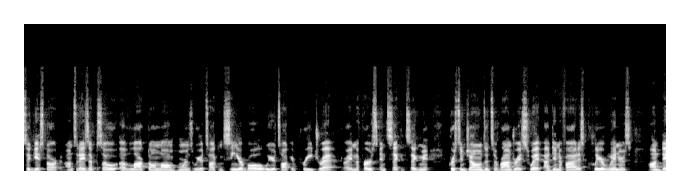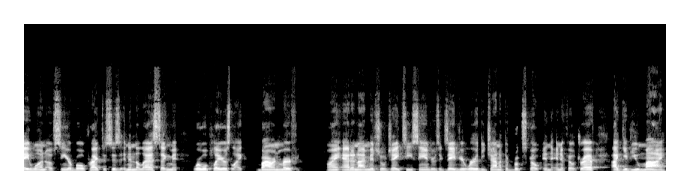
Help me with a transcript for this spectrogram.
to get started. On today's episode of Locked on Longhorns, we are talking Senior Bowl. We are talking pre-draft, right? In the first and second segment, Christian Jones and T'Vondre Sweat identified as clear winners on day one of Senior Bowl practices. And in the last segment, where will players like Byron Murphy, right? Adonai Mitchell, JT Sanders, Xavier Worthy, Jonathan Brooks go in the NFL draft. I give you my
